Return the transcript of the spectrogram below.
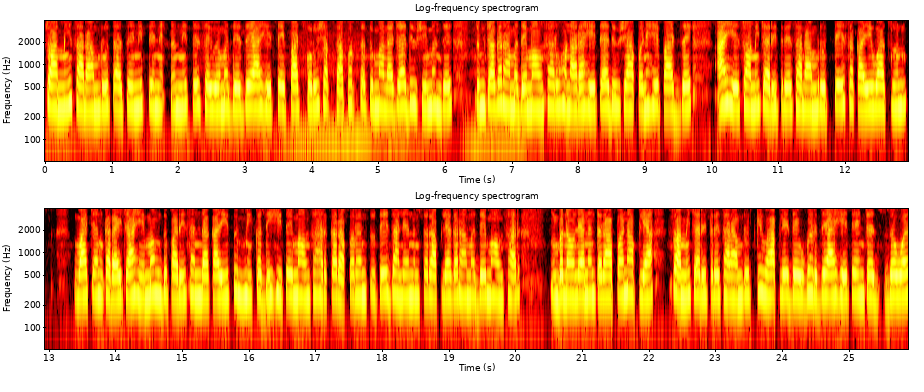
स्वामी सारामृताचे नित्य नित्यसेवेमध्ये जे आहे ते पाठ करू शकता. फक्त तुम्हाला ज्या दिवशी म्हणजे तुमच्या घरामध्ये मांसाहार होणार आहे त्या दिवशी आपण हे पाठ जे आहे स्वामी चारित्र्य सारामृत ते सकाळी वाचून वाचन करायचे आहे. मग दुपारी संध्याकाळी तुम्ही कधीही ते मांसाहार करा. परंतु ते झाल्यानंतर आपल्या घरामध्ये मांसाहार बनवल्यानंतर आपण आपल्या स्वामी चरित्रे सारामृत किंवा आपले देवघर जे आहे त्यांच्या जवळ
